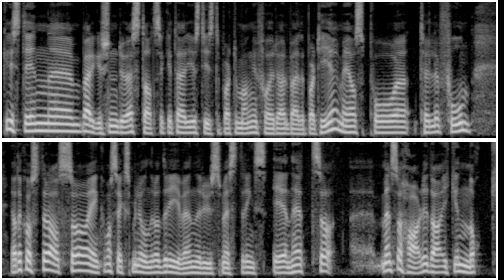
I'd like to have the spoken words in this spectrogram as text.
Kristin eh, Bergersen, du er statssekretær i Justisdepartementet for Arbeiderpartiet, med oss på eh, telefon. Ja, Det koster altså 1,6 millioner å drive en rusmestringsenhet, så, men så har de da ikke nok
